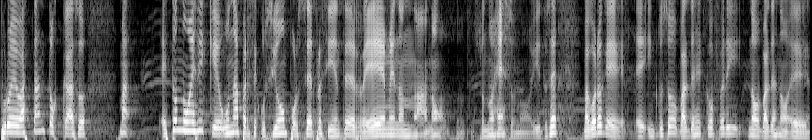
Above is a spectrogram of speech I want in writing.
pruebas, tantos casos. Man, esto no es de que una persecución por ser presidente de RM, no, no, no. Eso no es eso, ¿no? Y entonces, me acuerdo que eh, incluso Valdés Escoferi, no, Valdés no, eh,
